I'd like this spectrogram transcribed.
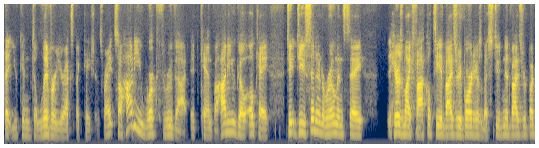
that you can deliver your expectations, right? So how do you work through that at Canvas? How do you go, okay, do, do you sit in a room and say, here's my faculty advisory board, here's my student advisory board.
